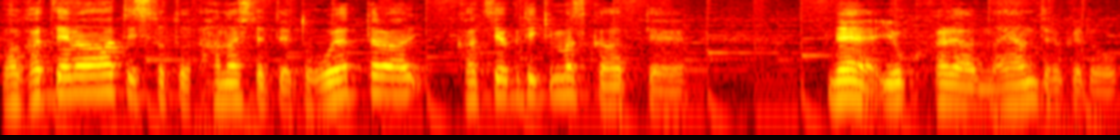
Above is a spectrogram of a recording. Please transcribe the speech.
若手のアーティストと話しててどうやったら活躍できますかってねよく彼は悩んでるけど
